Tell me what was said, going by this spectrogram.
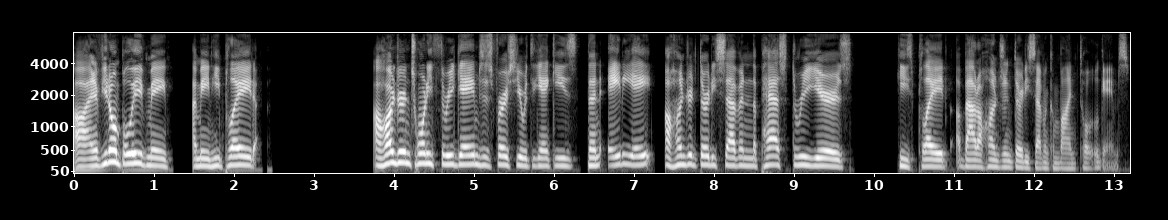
Uh, and if you don't believe me, I mean, he played 123 games his first year with the Yankees, then 88, 137. In the past three years, he's played about 137 combined total games.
